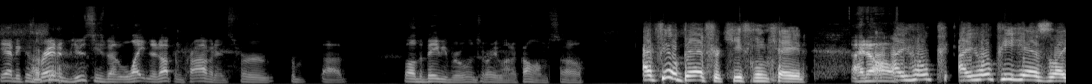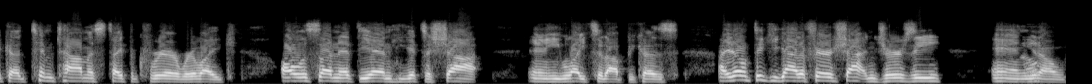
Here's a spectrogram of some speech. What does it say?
yeah, because okay. Brandon Bussi's been lighting it up in Providence for, for uh, well, the baby Bruins, whatever you want to call them. So I feel bad for Keith Kinkaid. I know. I hope I hope he has like a Tim Thomas type of career where like all of a sudden at the end he gets a shot and he lights it up because I don't think he got a fair shot in Jersey. And no. you know,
